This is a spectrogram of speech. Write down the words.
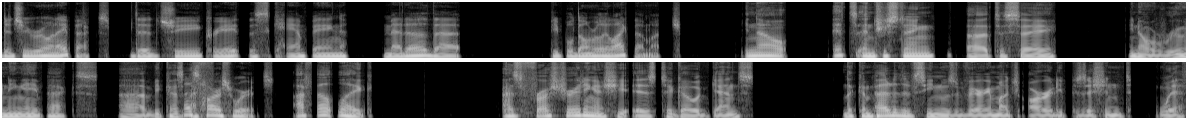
did she ruin Apex? Did she create this camping meta that people don't really like that much? You know, it's interesting uh, to say, you know, ruining Apex uh, because That's harsh words. I felt like, as frustrating as she is to go against, the competitive scene was very much already positioned with,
